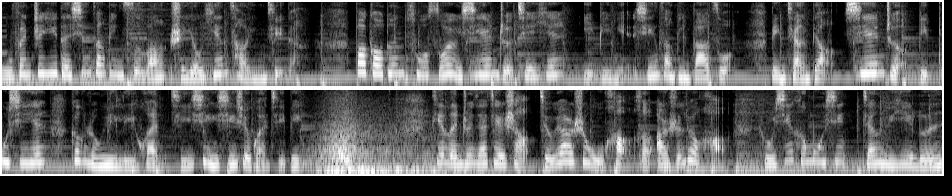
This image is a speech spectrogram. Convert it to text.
五分之一的心脏病死亡是由烟草引起的。报告敦促所有吸烟者戒烟，以避免心脏病发作，并强调吸烟者比不吸烟更容易罹患急性心血管疾病。天文专家介绍，九月二十五号和二十六号，土星和木星将与一轮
